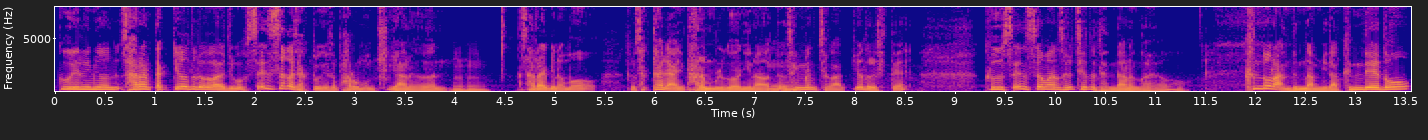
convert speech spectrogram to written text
그 예를 들면 사람 딱 끼어들어 가지고 센서가 작동해서 바로 멈추게 하는 음흠. 사람이나 뭐그 석탄이 아닌 다른 물건이나 어떤 음. 생명체가 끼어들었을 때 그 센서만 설치해도 된다는 거예요. 큰 돈 안 든답니다. 근데도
